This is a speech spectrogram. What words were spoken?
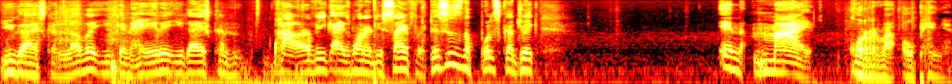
You guys can love it. You can hate it. You guys can, however you guys want to decipher it. This is the Polska Drake in my curva opinion.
